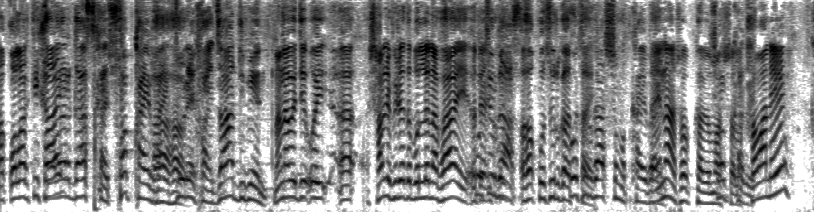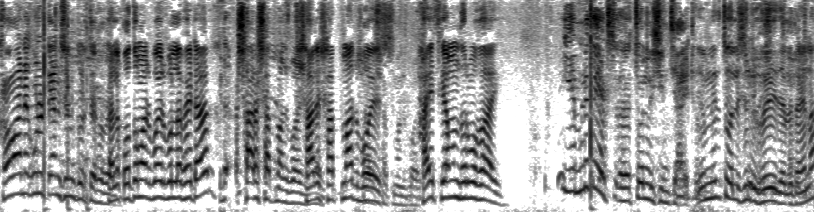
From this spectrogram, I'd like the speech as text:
আর কলার কি খায়? কলার গাছ খায় সব খায় ভাই। জোরে খায় যা দিবেন। না না ওই যে ওই সামনে ভিডিওতে বললে না ভাই ওটা কচুর গাছ। কচুর গাছ খায়। গাছ সমত খায় ভাই। তাই না? সব খাবে মাশাআল্লাহ। খাবে। খাওয়ানে কোনো টেনশন করতে হবে তাহলে কত মাস বয়স বললা ভাইটার? এটা সাড়ে সাত মাস বয়স। সাড়ে সাত মাস বয়স। হাইট কেমন ধরবো ভাই? এমনিতে চল্লিশ ইঞ্চি হাইট এমনিতে চল্লিশ ইঞ্চি হয়ে যাবে তাই না?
